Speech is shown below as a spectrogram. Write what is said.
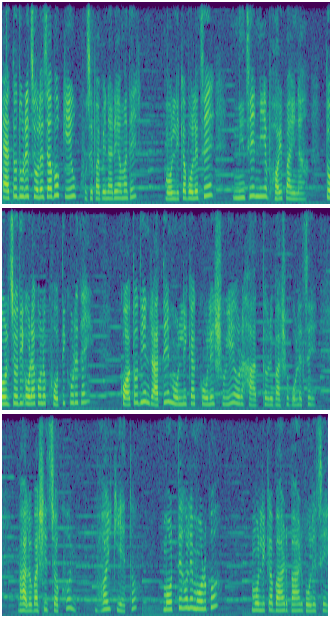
এত দূরে চলে যাব, কেউ খুঁজে পাবে না রে আমাদের। মল্লিকা বলেছে, নিজের নিয়ে ভয় পাই না। তোর যদি ওরা কোনো ক্ষতি করে দেয়? কতদিন রাতে মল্লিকা কোলে শুয়ে ওর হাত ধরে বাসু বলেছে, ভালোবাসিস যখন, ভয় কি এত? মরতে হলে মরবো? মল্লিকা বারবার বলেছে,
